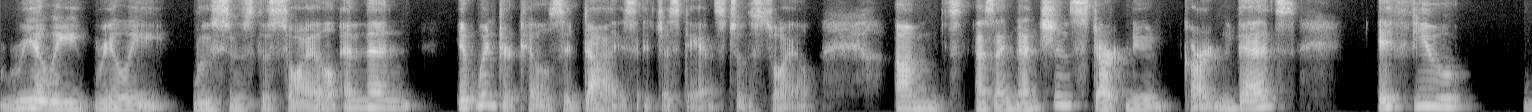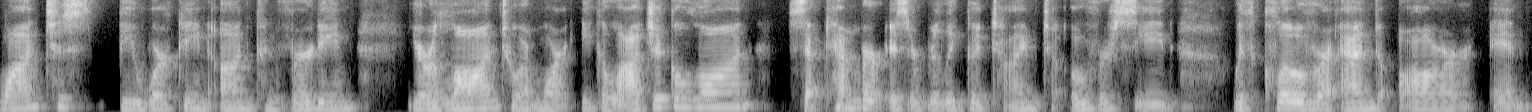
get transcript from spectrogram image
really, really loosens the soil. And then it winter kills, it dies, it just adds to the soil. Um, as I mentioned, start new garden beds. If you want to be working on converting your lawn to a more ecological lawn, September is a really good time to overseed with clover and or an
